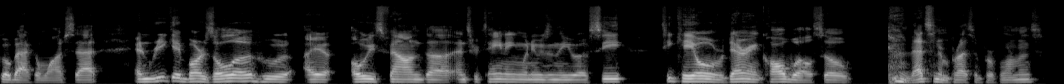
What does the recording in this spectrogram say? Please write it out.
go back and watch that. Enrique Barzola, who I always found uh, entertaining when he was in the UFC, TKO over Darrion Caldwell. So that's an impressive performance.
